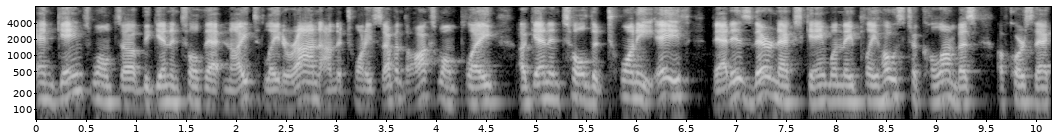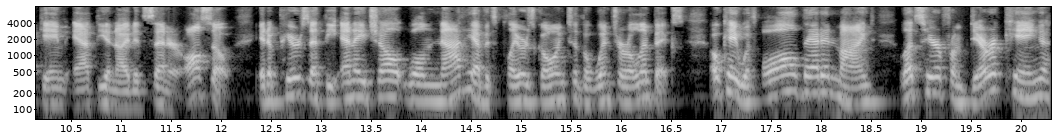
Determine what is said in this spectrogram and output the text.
and games won't uh, begin until that night later on on the 27th. The Hawks won't play again until the 28th. That is their next game when they play host to Columbus. Of course, that game at the United Center. Also, it appears that the NHL will not have its players going to the Winter Olympics. Okay, with all that in mind, let's hear from Derek King,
